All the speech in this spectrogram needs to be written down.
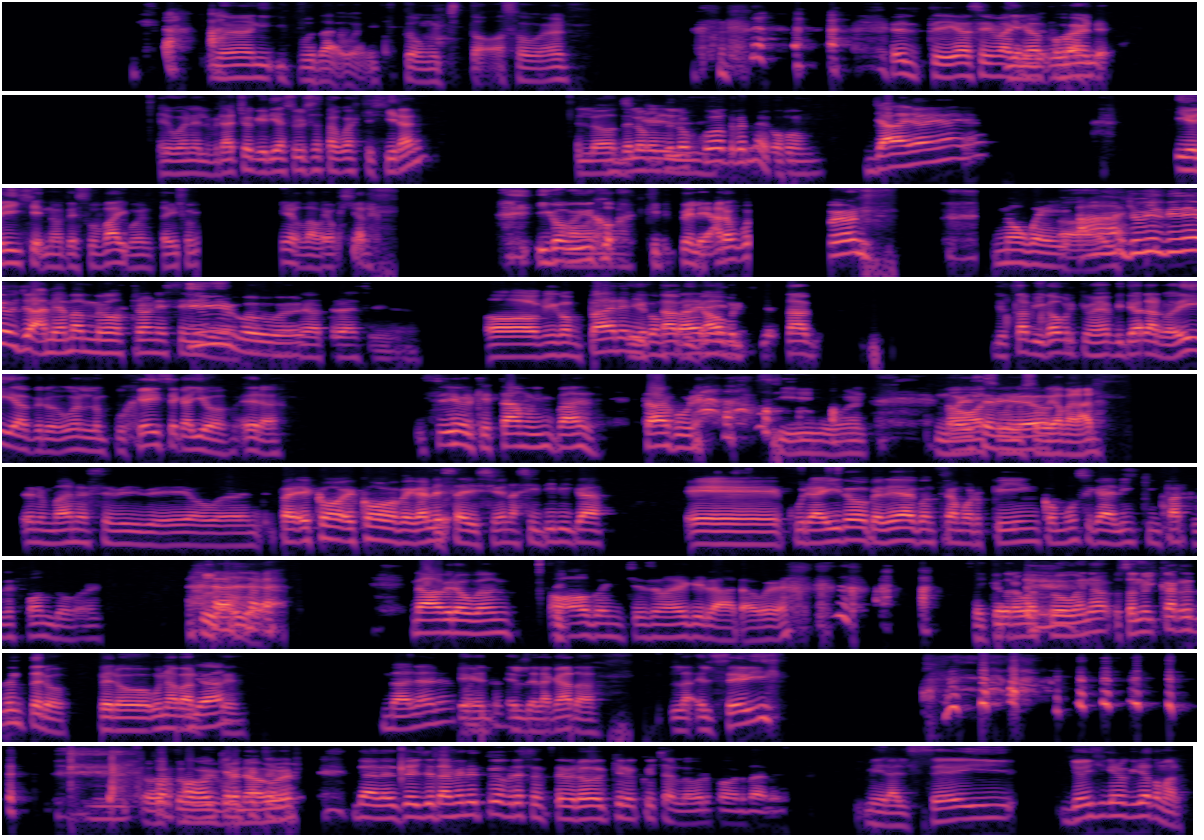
Weón, y, y puta, weón, es que estuvo muy chistoso, weón. El tío se imagina el weón, el weón, el bracho quería subirse a estas weas que giran. De, los, de los El- juegos de pendejo. po. Ya, ya, ya, ya. Y yo dije, no te subáis, weón, te he hecho mierda, voy a girar. Y como me Oh, dijo, no. que pelearon, weón. No, güey. Ay. Ah, yo vi el video ya. Mi mamá me mostraron ese Sí, video. po. Me mostraron ese video. Oh, mi compadre, mi yo compadre. porque yo estaba, yo estaba picado porque me había piteado la rodilla, pero bueno, lo empujé y se cayó. Era. Sí, porque estaba muy mal. Estaba curado, Sí, weón. No, ese ese weón no se video- podía parar. hermano, ese video, weón. Es como, es como pegarle esa edición así típica. Eh, Curaído pelea contra Morpin con música de Linkin Park de fondo, weón. No, pero weón. Oh, conche, se me qué lata, weón. ¿Sabes qué otra estuvo buena? O sea, no el carrete entero, pero una parte. Ya, Dale, dale. El, de la cata. La- el Sebi. Por favor, quiero escucharlo. Dale, yo también estuve presente, pero quiero escucharlo, por favor, dale. Mira, el Sebi. Yo dije que no quería tomar.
